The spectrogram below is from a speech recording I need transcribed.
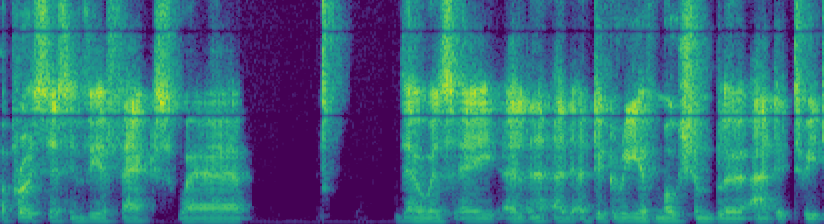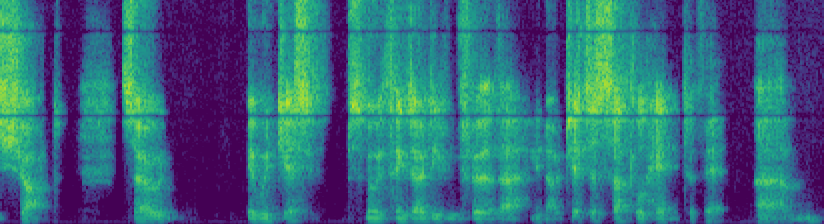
a process in VFX where there was a, a, a degree of motion blur added to each shot, so it would just smooth things out even further. You know, just a subtle hint of it. Um,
